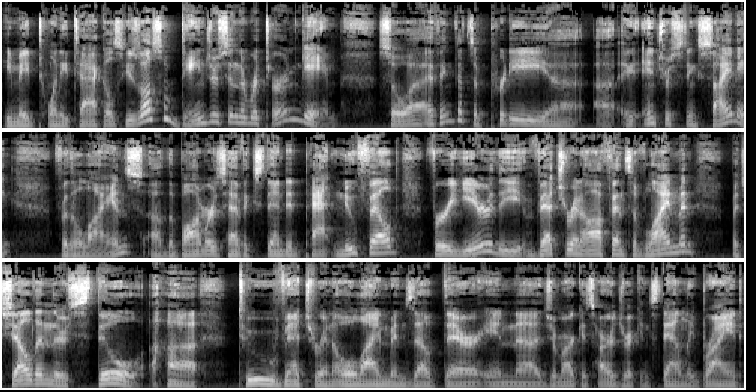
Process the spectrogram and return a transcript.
He made 20 tackles. He's also dangerous in the return game. So uh, I think that's a pretty uh, uh, interesting signing for the Lions. Uh, the Bombers have extended Pat Neufeld for a year, the veteran offensive lineman. But Sheldon, there's still uh, two veteran O linemen out there in uh, Jermarcus Hardrick and Stanley Bryant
